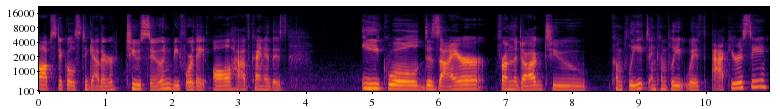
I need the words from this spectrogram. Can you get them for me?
obstacles together too soon before they all have kind of this equal desire from the dog to complete and complete with accuracy,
